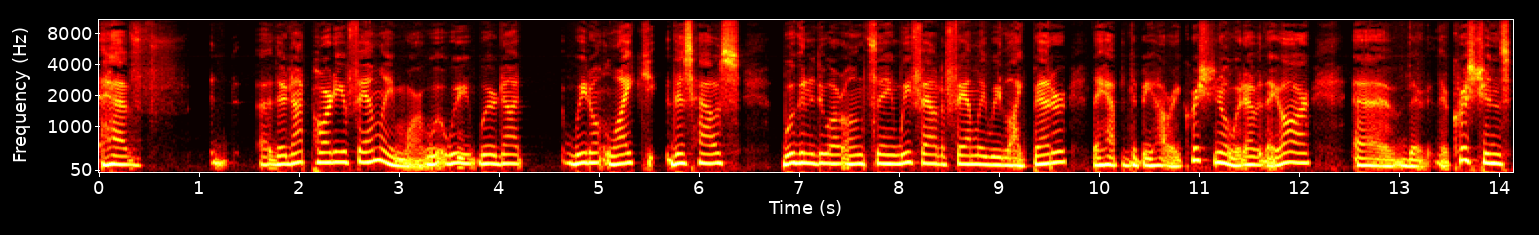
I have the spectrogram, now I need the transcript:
have uh, they're not part of your family anymore. We, we we're not we don't like this house. We're going to do our own thing. We found a family we like better. They happen to be Hare Krishna or whatever they are. Uh, they're, they're Christians,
